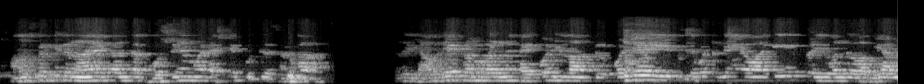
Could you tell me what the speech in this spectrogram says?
ಸಾಂಸ್ಕೃತಿಕ ನಾಯಕ ಅಂತ ಘೋಷಣೆ ಮಾಡಿ ಅಷ್ಟೇ ಕೊಟ್ಟಿರೋ ಸಂಘ ಅದು ಯಾವುದೇ ಕ್ರಮಗಳನ್ನ ಕೈಗೊಂಡಿಲ್ಲ ಅಂತ ತಿಳ್ಕೊಂಡೇ ಈ ಪ್ರತಿಭಟನೆಯವಾಗಿ ಈ ಒಂದು ಅಭಿಯಾನ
